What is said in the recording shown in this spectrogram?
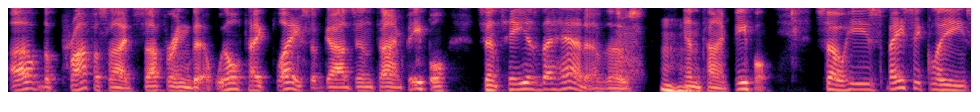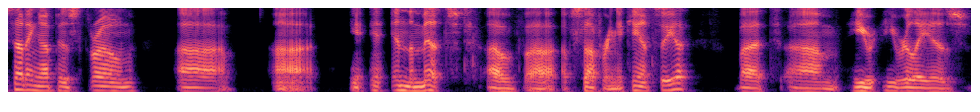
of the prophesied suffering that will take place of God's end time people, since he is the head of those mm-hmm. end time people. So he's basically setting up his throne uh, uh, in, the midst of, uh, of suffering. You can't see it, but um, he, he really is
